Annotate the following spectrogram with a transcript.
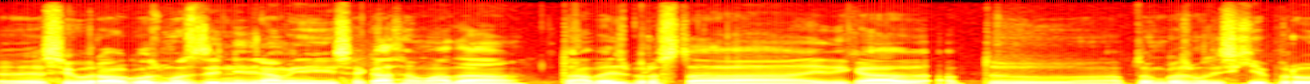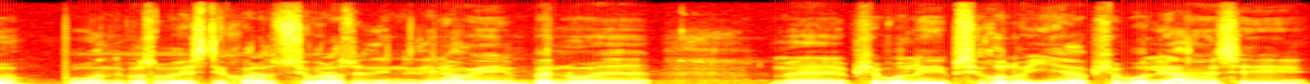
Ε, σίγουρα ο κόσμος δίνει δύναμη σε κάθε ομάδα. Το να παίζεις μπροστά, ειδικά από, το, από τον κόσμο της Κύπρου που αντιπροσωπεύεις τη χώρα σου, σίγουρα σου δίνει δύναμη. Μπαίνουμε με πιο πολύ ψυχολογία, πιο πολύ άνεση.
